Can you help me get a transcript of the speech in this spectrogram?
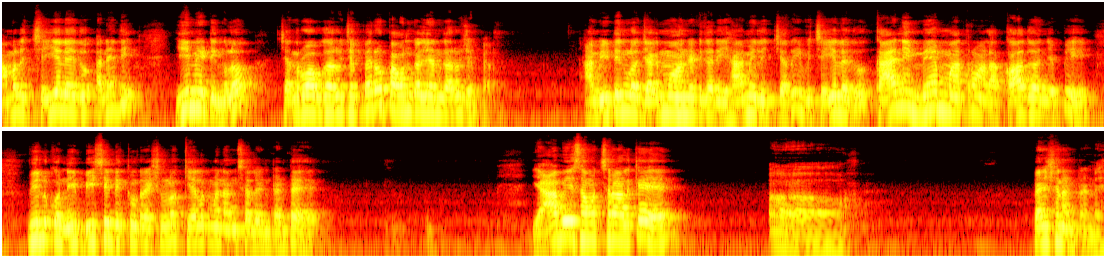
అమలు చేయలేదు అనేది ఈ మీటింగ్లో చంద్రబాబు గారు చెప్పారు పవన్ కళ్యాణ్ గారు చెప్పారు. ఆ మీటింగ్లో జగన్మోహన్ రెడ్డి గారు ఈ హామీలు ఇచ్చారు. ఇవి చేయలేదు. కానీ మేము మాత్రం అలా కాదు అని చెప్పి వీళ్ళు కొన్ని బీసీ డిక్లరేషన్లో కీలకమైన అంశాలు ఏంటంటే యాభై సంవత్సరాలకే పెన్షన్ అంటండి.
